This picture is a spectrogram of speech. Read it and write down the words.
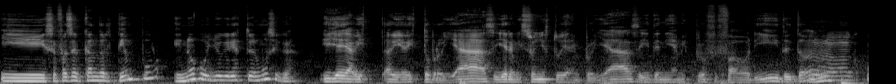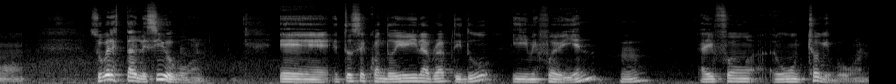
Y se fue acercando el tiempo y no, pues yo quería estudiar música. Y ya había visto, había visto Pro Jazz y ya era mi sueño estudiar en Pro Jazz y tenía mis profes favoritos y todo, como súper establecido. Pues. Eh, entonces cuando yo vi la preaptitud y me fue bien, ¿Mm? ahí fue hubo un choque, pues, bueno.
